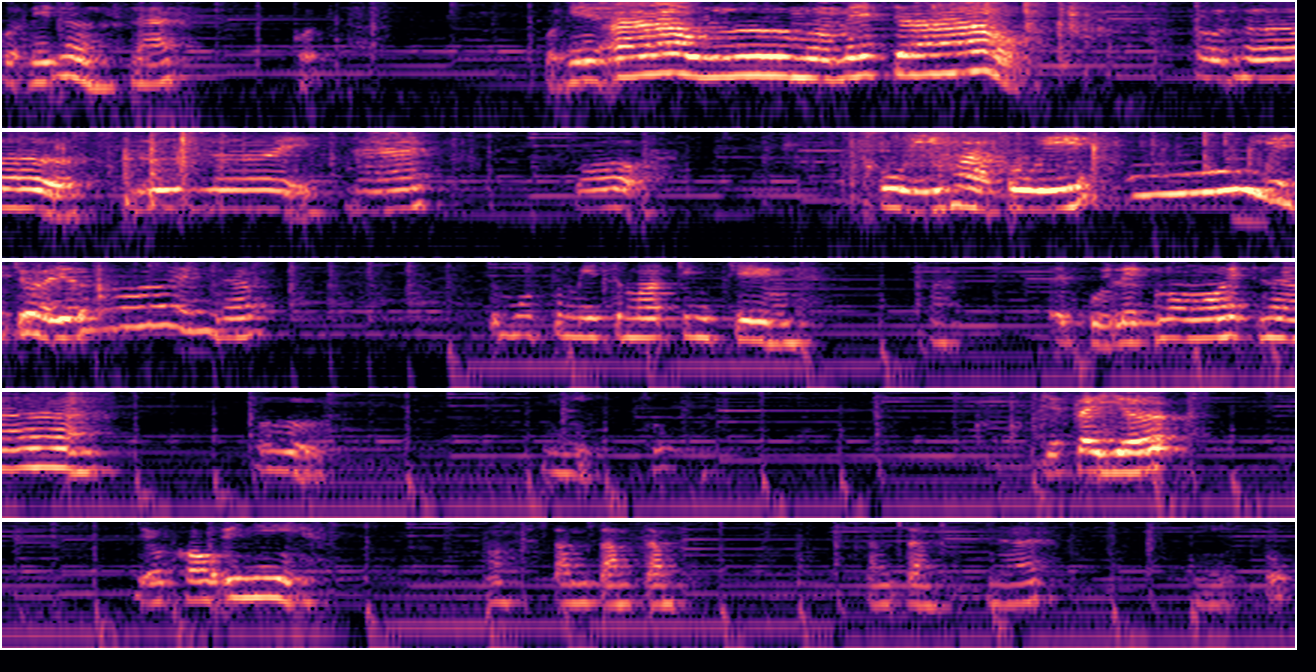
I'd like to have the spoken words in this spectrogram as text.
กดนิดหนึ่งนะ กด กดนิดอ้าวลืมอะแม่เจ้าโทษเธอลืมเลยนะก็ ปุ๋ยค่ะปุ๋ยอู้ยายจ่อยเอ้ยนะตะมุตะมีตะมะจริงๆอะใส่ปุ๋ยเล็กน้อยนะเออนี่ปุ๊บอย่าใส่เยอะ เดี๋ยวเขาไอ้นี่อะตำตำตำตำตำนะนี่ปุ๊บ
